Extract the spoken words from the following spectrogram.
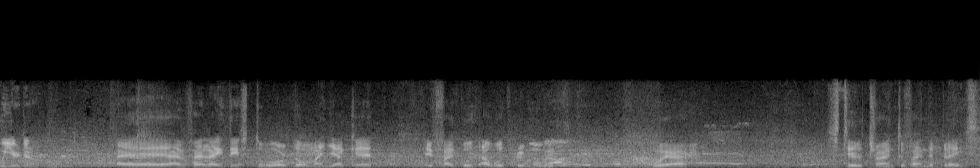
weird, you know. Uh, I'm fine like this too, although my jacket, if I could, I would remove it. We are still trying to find the place.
